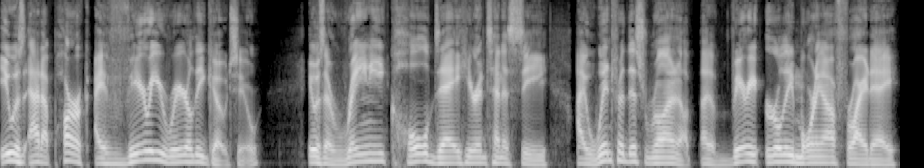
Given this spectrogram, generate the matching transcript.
It was at a park I very rarely go to. It was a rainy, cold day here in Tennessee. I went for this run a, a very early morning on Friday,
